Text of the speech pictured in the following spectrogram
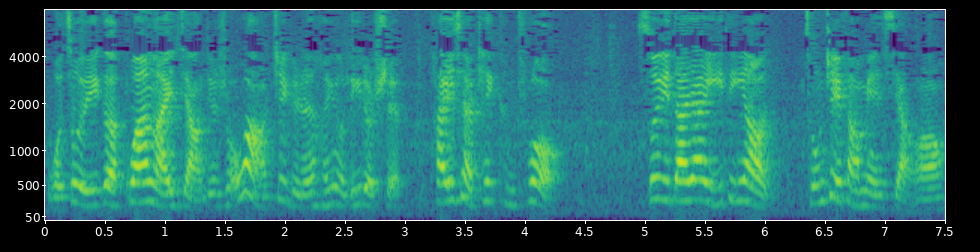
我作为一个官来讲，就是说，哇，这个人很有 leadership，他一下 take control。所以大家一定要从这方面想哦，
